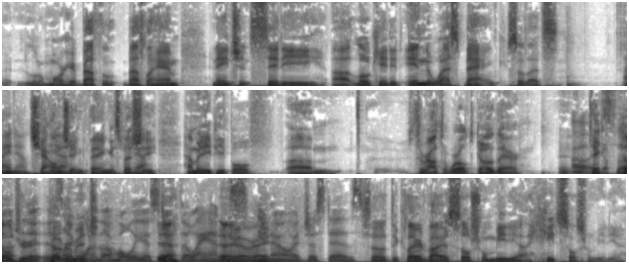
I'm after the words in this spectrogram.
a little more here. Beth- Bethlehem, an ancient city uh, located in the West Bank, so that's I know. challenging Yeah. thing, especially Yeah. how many people um, throughout the world go there Oh, take a it's the- it's pilgrimage. like one of the holiest Yeah. of the lands. Yeah, yeah, right. You know, it just is. so declared via social media. I hate social media.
